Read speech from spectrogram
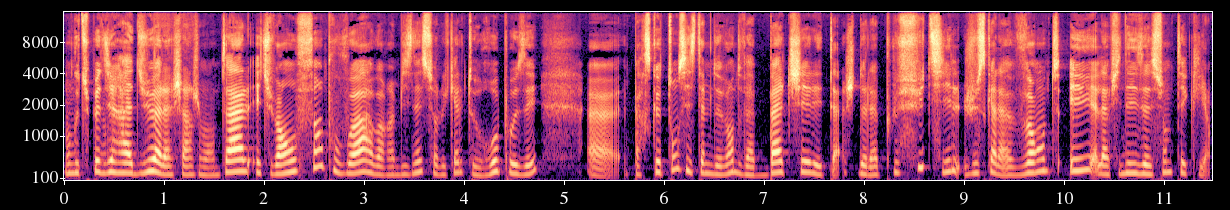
Donc tu peux dire adieu à la charge mentale et tu vas enfin pouvoir avoir un business sur lequel te reposer euh, parce que ton système de vente va batcher les tâches de la plus futile jusqu'à la vente et la fidélisation de tes clients.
